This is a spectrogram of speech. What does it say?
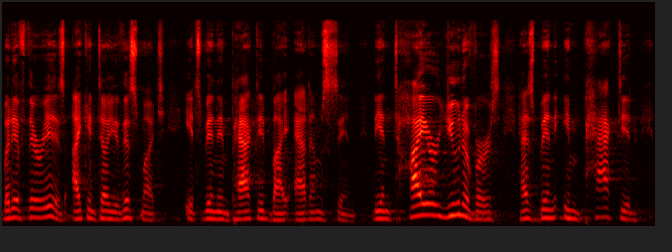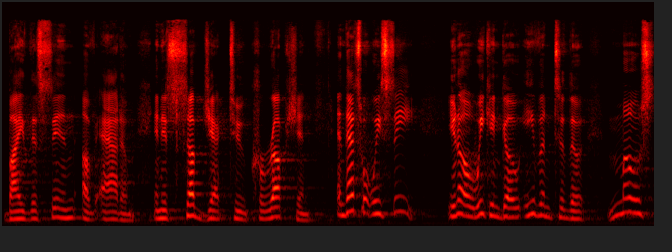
But if there is, I can tell you this much it's been impacted by Adam's sin. The entire universe has been impacted by the sin of Adam, and it's subject to corruption. And that's what we see. You know, we can go even to the most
